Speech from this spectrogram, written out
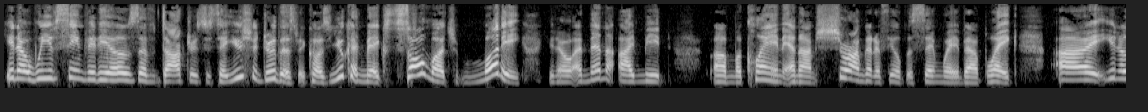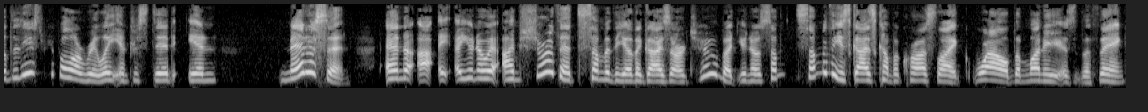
you know we've seen videos of doctors who say you should do this because you can make so much money you know and then i meet uh, McLean, and I'm sure I'm going to feel the same way about Blake. Uh, you know, these people are really interested in medicine. And uh, you know, I'm sure that some of the other guys are too. But you know, some some of these guys come across like, well, the money is the thing,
